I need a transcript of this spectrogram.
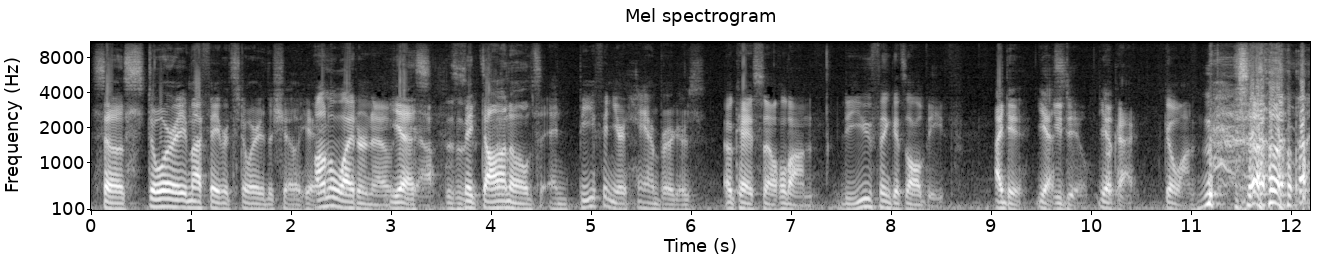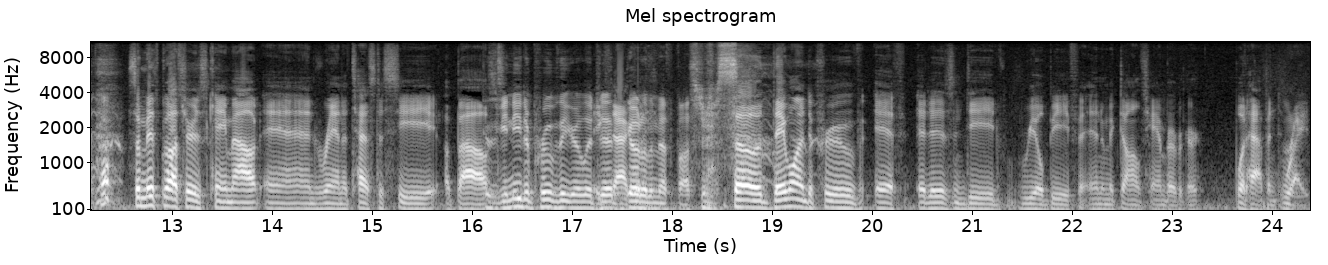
So, story, my favorite story of the show here. On a lighter note, yes, yeah, this is McDonald's and beef in your hamburgers. Okay, so hold on. Do you think it's all beef? I do. Yes. You do. Yep. Okay. Go on. so, so MythBusters came out and ran a test to see about. Because you need to prove that you're legit, exactly. go to the MythBusters. so they wanted to prove if it is indeed real beef in a McDonald's hamburger. What happened? Right.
